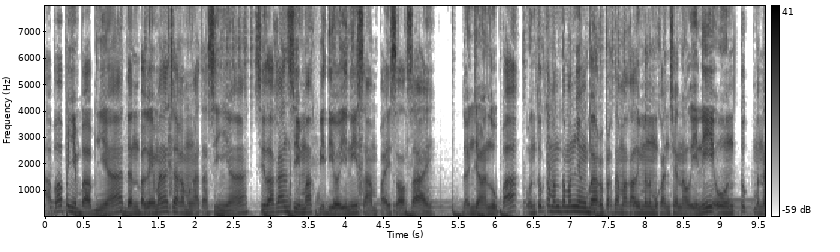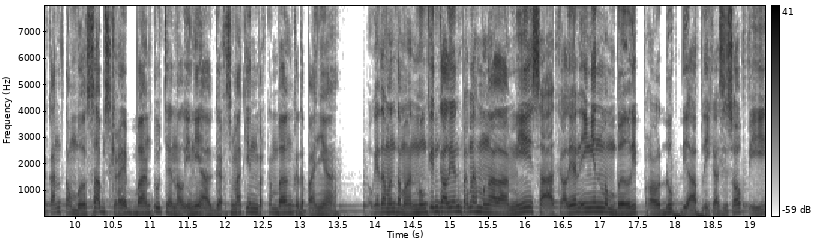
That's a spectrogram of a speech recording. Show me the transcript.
Apa penyebabnya dan bagaimana cara mengatasinya? Silahkan simak video ini sampai selesai dan jangan lupa, untuk teman-teman yang baru pertama kali menemukan channel ini, untuk menekan tombol subscribe, bantu channel ini agar semakin berkembang ke depannya. Oke teman-teman, mungkin kalian pernah mengalami saat kalian ingin membeli produk di aplikasi Shopee,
